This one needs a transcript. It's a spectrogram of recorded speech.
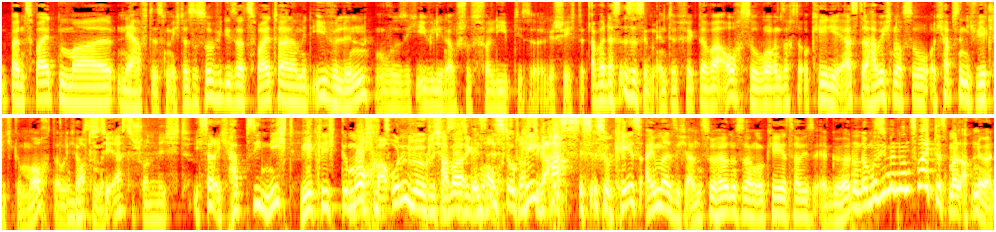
beim zweiten Mal nervt es mich. Das ist so wie dieser Zweiteiler mit Evelyn, wo sich Evelyn am Schluss verliebt, diese Geschichte. Aber das ist es im Endeffekt. Da war auch so, wo man sagte, okay, die erste habe ich noch so, ich habe sie nicht wirklich gemocht, aber Du ich habe die erste schon nicht. ich sage, ich habe sie nicht wirklich gemocht. Nicht mal unwirklich aber sie gemocht. es ist okay, es, es ist okay, es einmal sich anzuhören und zu sagen, okay, jetzt habe ich es gehört und dann muss ich mir noch ein zweites Mal anhören.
